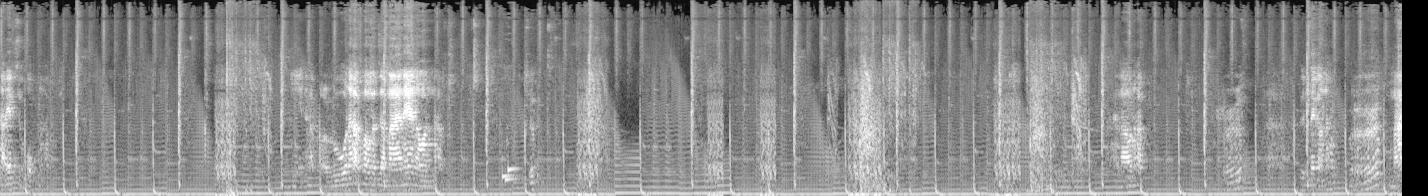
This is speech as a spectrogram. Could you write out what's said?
เจ็ดครับ M16 นะครับ นี่นะครับ เรารู้นะครับว่ามันจะมาแน่นอนนะครับปึ๊บเรานะครับปึ๊บขึ้นไปก่อนนะครับปึ๊บมา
